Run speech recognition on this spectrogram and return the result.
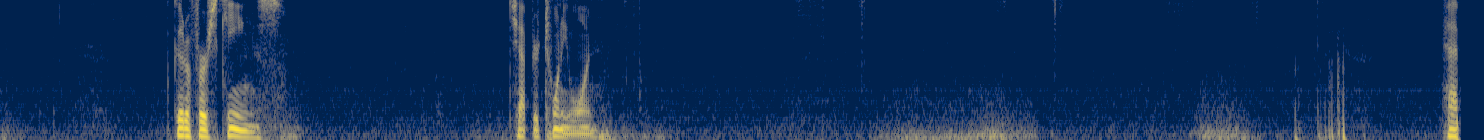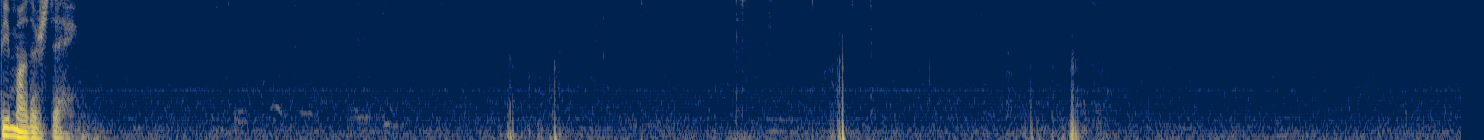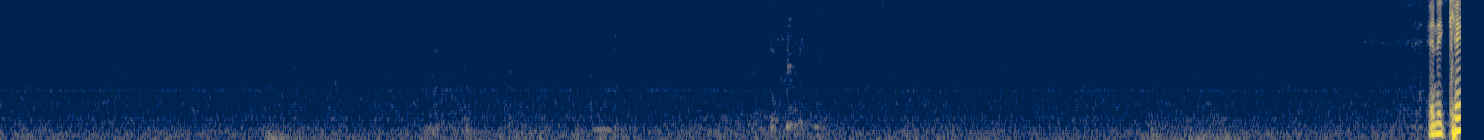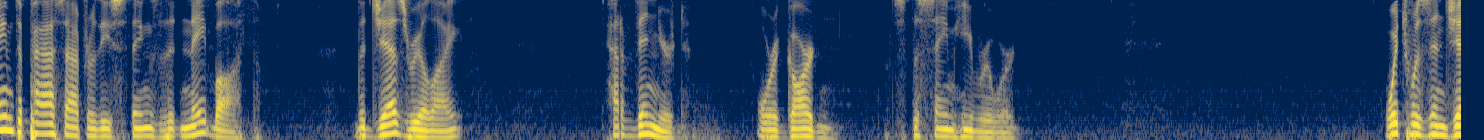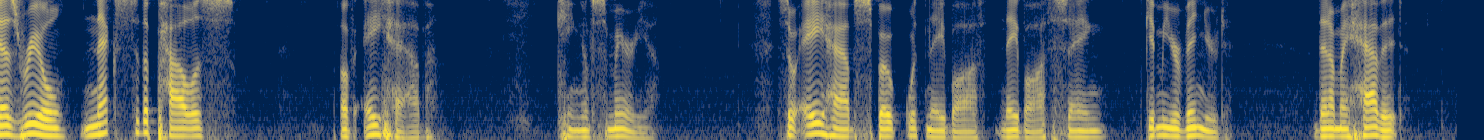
Go to 1 Kings. chapter 21. Happy Mother's Day. And it came to pass after these things that Naboth, the Jezreelite, had a vineyard or a garden. It's the same Hebrew word. Which was in Jezreel next to the palace of Ahab, king of Samaria. So Ahab spoke with Naboth, Naboth, saying, Give me your vineyard, that I may have it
